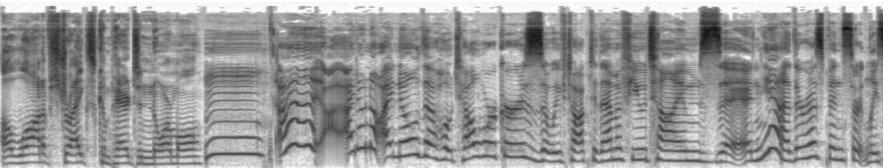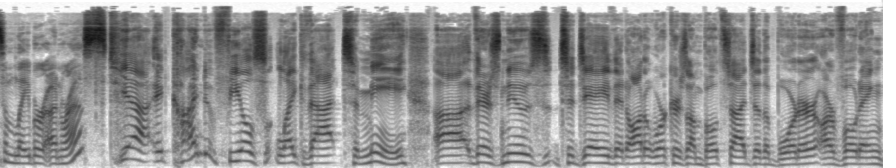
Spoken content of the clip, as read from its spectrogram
a lot of strikes compared to normal? Mm, I, I don't know. I know the hotel workers. We've talked to them a few times. And yeah, there has been certainly some labor unrest. Yeah, it kind of feels like that to me. Uh, there's news today that auto workers on both sides of the border are voting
